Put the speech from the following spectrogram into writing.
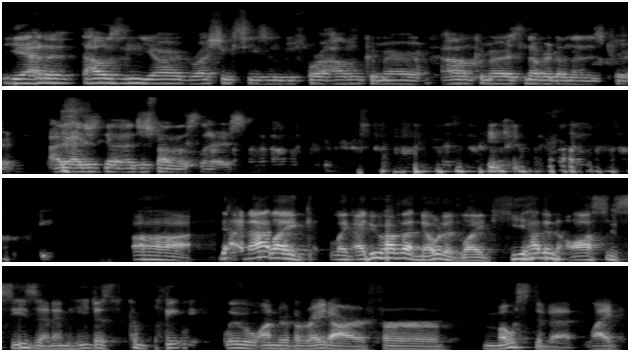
he had a thousand yard rushing season before Alvin Kamara. Alvin Kamara has never done that in his career. I, I just I just found that hilarious. uh not like like I do have that noted. Like he had an awesome season and he just completely flew under the radar for most of it. Like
